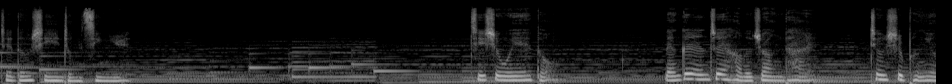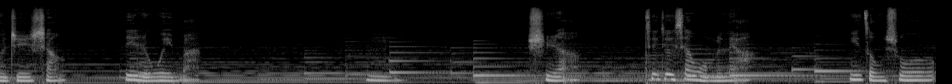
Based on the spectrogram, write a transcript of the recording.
这都是一种幸运。其实我也懂，两个人最好的状态，就是朋友之上，恋人未满。嗯，是啊，这就像我们俩，你总说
